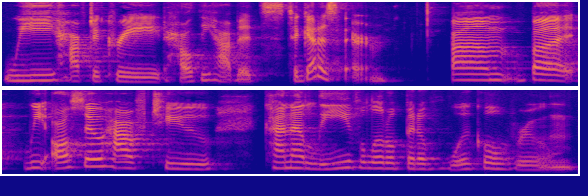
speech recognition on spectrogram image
we have to create healthy habits to get us there. Um, but we also have to kind of leave a little bit of wiggle room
